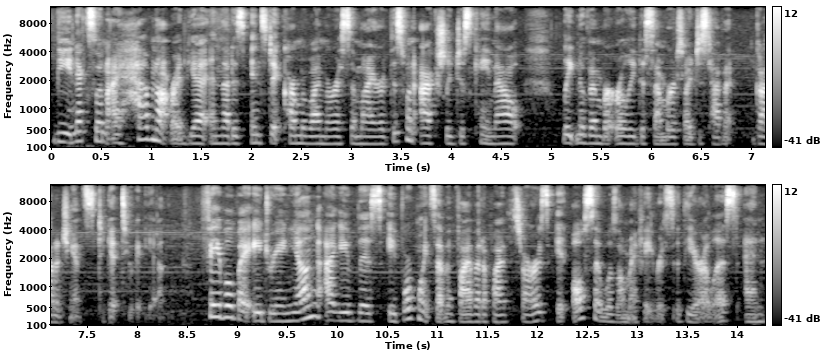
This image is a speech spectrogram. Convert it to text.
The next one I have not read yet and that is Instant Karma by Marissa Meyer. This one actually just came out late November, early December, so I just haven't got a chance to get to it yet. Fable by Adrienne Young. I gave this a 4.75 out of 5 stars. It also was on my favorites of the year list and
